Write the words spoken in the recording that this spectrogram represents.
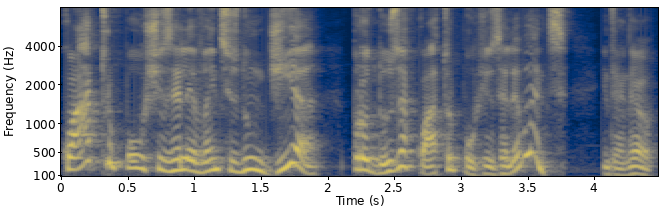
quatro posts relevantes num dia, produza quatro posts relevantes, entendeu?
